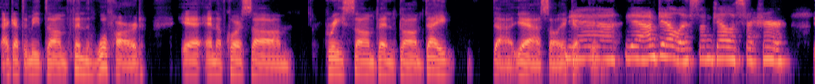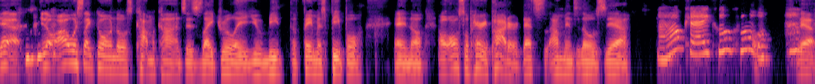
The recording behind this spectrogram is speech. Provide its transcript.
I got to meet um Finn Wolfhard, yeah, and of course um Grace um Van um Dyke. Uh, yeah, so it yeah, yeah. I'm jealous. I'm jealous for sure yeah, you know, I always like going those comic cons. Is like really you meet the famous people, and uh, oh, also Harry Potter. That's I'm into those. Yeah. Okay. Cool. Cool. yeah,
